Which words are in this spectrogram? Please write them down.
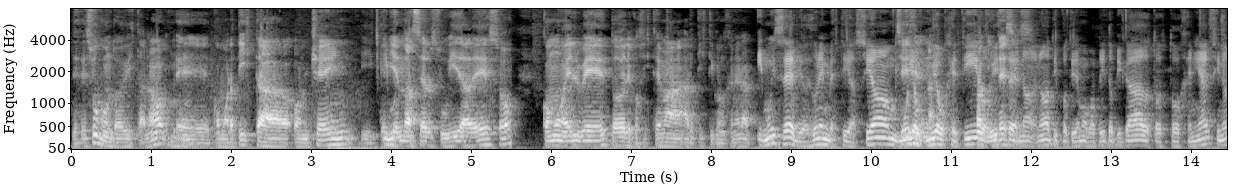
desde su punto de vista, ¿no? Eh, como artista on-chain y queriendo hacer su vida de eso, cómo él ve todo el ecosistema artístico en general. Y muy serio, desde una investigación, Sí, muy, sí, muy fucking ¿viste? No, no, tipo, tiremos papelito picado, todo, todo genial, sino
